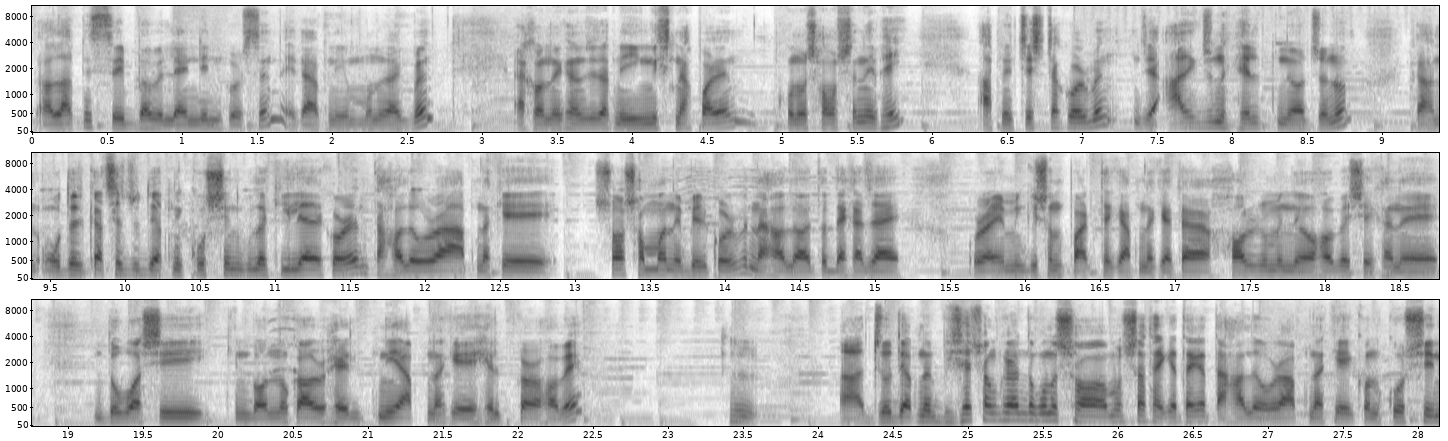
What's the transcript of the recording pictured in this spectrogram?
তাহলে আপনি সেফভাবে ল্যান্ডিং করছেন। এটা আপনি মনে রাখবেন। এখন এখানে যদি আপনি ইংলিশ না পারেন, কোনো সমস্যা নেই ভাই। আপনি চেষ্টা করবেন যে আরেকজনের হেল্প নেওয়ার জন্য। কারণ ওদের কাছে যদি আপনি কোশ্চেনগুলো ক্লিয়ার করেন, তাহলে ওরা আপনাকে সসম্মানে বের করবে। না হলে হয়তো দেখা যায় ওরা ইমিগ্রেশন পার্ট থেকে আপনাকে একটা হল রুমে নেওয়া হবে। সেখানে দোবাসী কিংবা অন্য কারোর হেল্প নিয়ে আপনাকে হেল্প করা হবে। হুম। আর যদি আপনার ভিসা সংক্রান্ত কোনো সমস্যা থেকে, থাকে, তাহলে ওরা আপনাকে কোনো কোশ্চেন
